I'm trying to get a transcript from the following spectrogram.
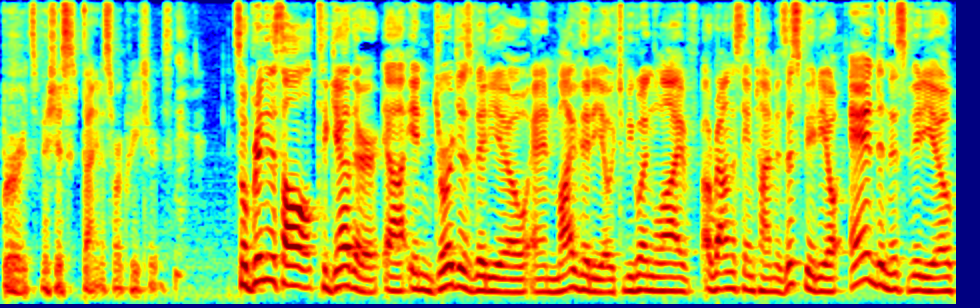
Birds, vicious dinosaur creatures. So bringing this all together uh, in George's video and my video, which will be going live around the same time as this video, and in this video,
